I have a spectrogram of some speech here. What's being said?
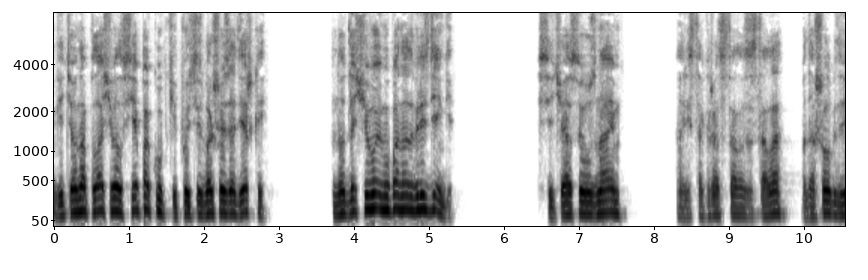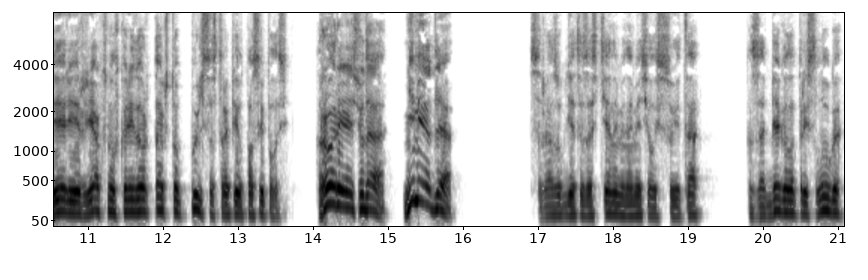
Ведь он оплачивал все покупки, пусть и с большой задержкой. Но для чего ему понадобились деньги? Сейчас и узнаем. Аристократ встал из-за стола, подошел к двери и рявкнул в коридор так, что пыль со стропил посыпалась. «Рори, сюда! Немедля!» Сразу где-то за стенами наметилась суета. Забегала прислуга,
